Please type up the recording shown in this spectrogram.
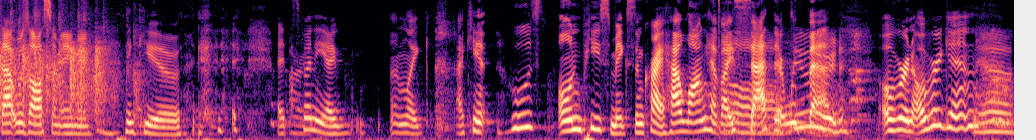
that was awesome, Amy. Thank you. it's funny. I I'm like I can't. Whose own piece makes them cry? How long have I sat there with that over and over again? Yeah,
